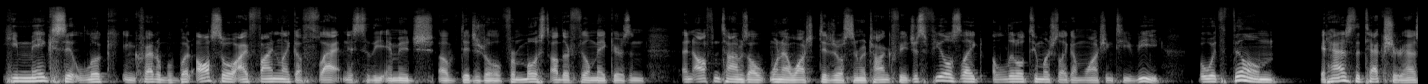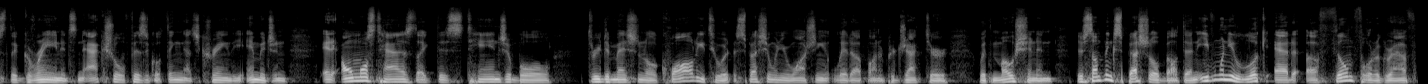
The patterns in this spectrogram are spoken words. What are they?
He makes it look incredible, but also I find like a flatness to the image of digital for most other filmmakers, and and oftentimes I'll, when I watch digital cinematography, it just feels like a little too much like I'm watching TV. But with film, it has the texture, it has the grain. It's an actual physical thing that's creating the image, and it almost has like this tangible, three dimensional quality to it, especially when you're watching it lit up on a projector with motion. And there's something special about that. And even when you look at a film photograph,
